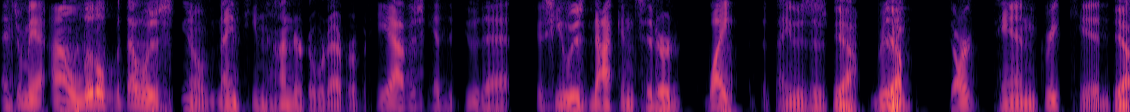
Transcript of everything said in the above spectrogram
And so I mean, a little, but that was you know 1900 or whatever. But he obviously had to do that because he was not considered white at the time. He was this Yeah. really Yep. dark tan Greek kid. Yeah.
